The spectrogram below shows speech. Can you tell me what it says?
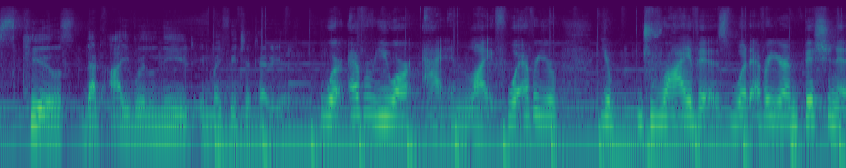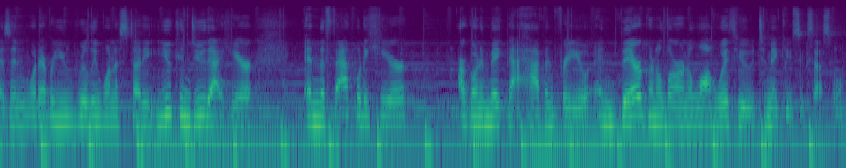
skills that I will need in my future career. Wherever you are at in life, whatever your your drive is, whatever your ambition is, and whatever you really want to study, you can do that here. And the faculty here are going to make that happen for you, and they're going to learn along with you to make you successful.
